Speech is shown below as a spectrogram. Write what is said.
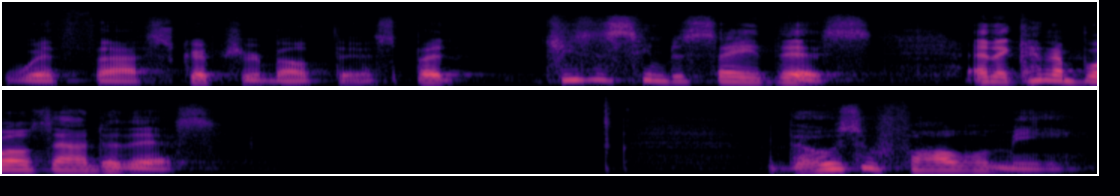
with uh, scripture about this, but Jesus seemed to say this, and it kind of boils down to this Those who follow me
